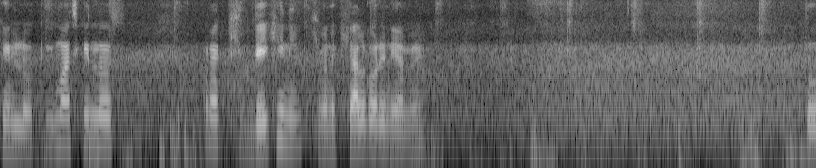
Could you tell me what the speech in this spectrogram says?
কিনলো। কি মাছ কিনলো? ওরা দেখিনি মানে খেয়াল করিনি আমি। তো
